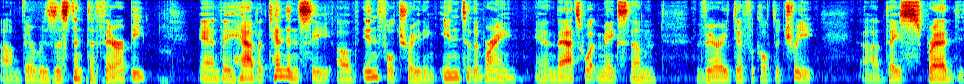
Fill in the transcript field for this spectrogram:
um, they're resistant to therapy, and they have a tendency of infiltrating into the brain, and that's what makes them very difficult to treat uh, they spread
